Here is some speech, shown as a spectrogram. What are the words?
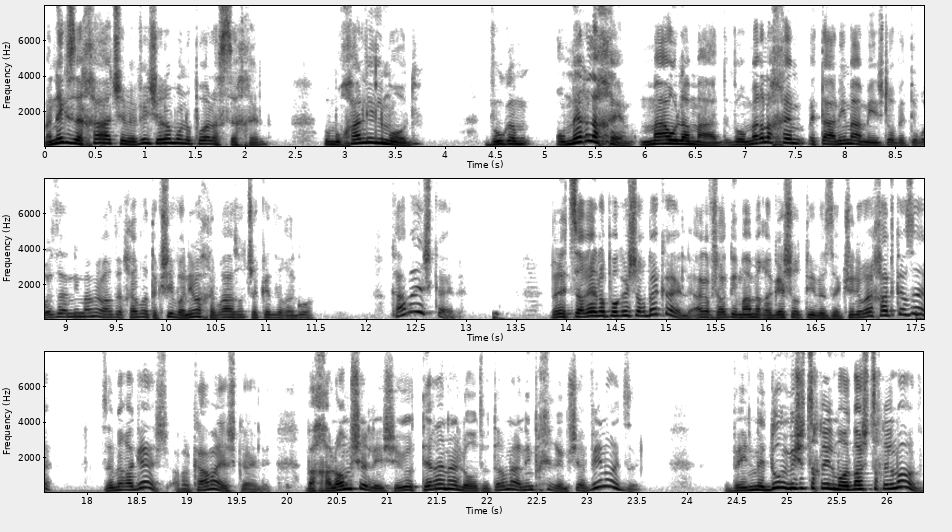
מנהיג זה אחד שמבין שלא מונופול השכל, הוא מוכן ללמוד, והוא גם אומר לכם מה הוא למד, ואומר לכם את האני מאמין שלו, ותראו איזה אני מאמין. אמרתי, חבר'ה, תקשיבו, אני מהחברה הזאת שקט ורגוע. כמה יש כאלה? ולצערי לא פוגש הרבה כאלה. אגב, שאלתי מה מרגש אותי וזה. כשאני רואה אחד כזה, זה מרגש, אבל כמה יש כאלה? והחלום שלי, שיהיו יותר הנהלות ויותר מנהלים בכירים שיבינו את זה. וילמדו ממי שצריך ללמוד מה שצריך ללמוד.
